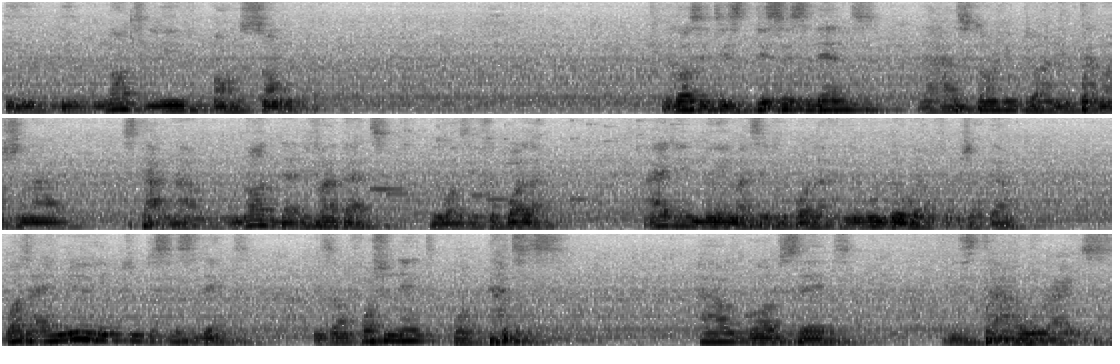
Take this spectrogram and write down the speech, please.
he did not live unsung. Because it is this incident that has turned him to an international star now. Not that the fact that he was a footballer. I didn't know him as a footballer, even though we're from Shagam. But I knew him through this incident. It's unfortunate, but that is how God said his star will rise.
